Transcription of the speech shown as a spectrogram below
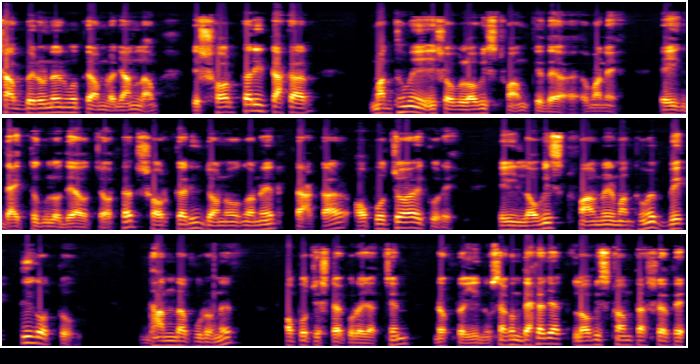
সাপ বেরোনের মধ্যে আমরা জানলাম যে সরকারি টাকার মাধ্যমে এইসব লবিস্ট ফার্মকে দেওয়া মানে এই দায়িত্বগুলো দেওয়া হচ্ছে। অর্থাৎ সরকারি জনগণের টাকার অপচয় করে এই লবিস্ট ফার্মের মাধ্যমে ব্যক্তিগত ধান্দা পূরণের অপচেষ্টা করে যাচ্ছেন ডক্টর ইউনুস। এখন দেখা যাক লবিস্ট ফার্ম তার সাথে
